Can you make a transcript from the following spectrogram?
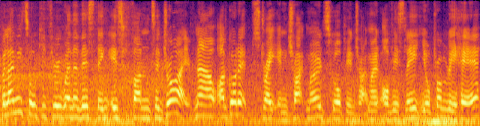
But let me talk you through whether this thing is fun to drive. Now, I've got it straight in track mode, Scorpion track mode, obviously. You'll probably hear,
